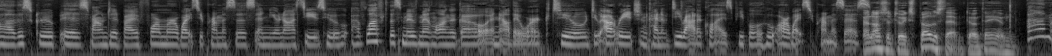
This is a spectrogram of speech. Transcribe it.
Uh, this group is founded by former white supremacists and neo Nazis who have left this movement long ago, and now they work to do outreach and kind of de radicalize people who are white supremacists. And also to expose them, don't they? And Um,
